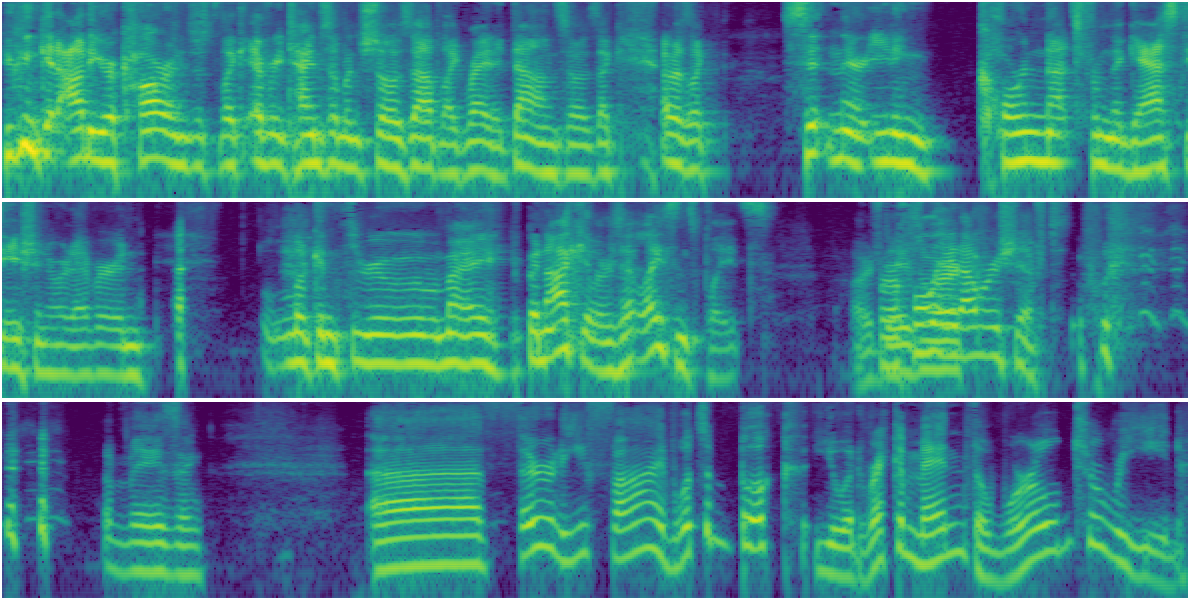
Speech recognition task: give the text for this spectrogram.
you can get out of your car and just like every time someone shows up, like write it down. So it's like I was like sitting there eating corn nuts from the gas station or whatever and looking through my binoculars at license plates our for a full work, eight hour shift. amazing. Uh, thirty-five. What's a book you would recommend the world to read?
